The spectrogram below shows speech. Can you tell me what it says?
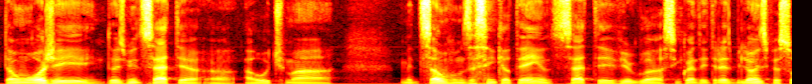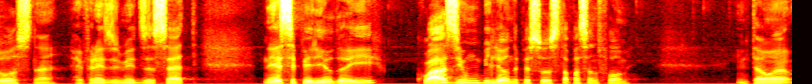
Então hoje aí, 2007, a, a última medição, vamos dizer assim, que eu tenho, 7,53 bilhões de pessoas, né? Referência de 2017. Nesse período aí, quase um bilhão de pessoas está passando fome. Então, é,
